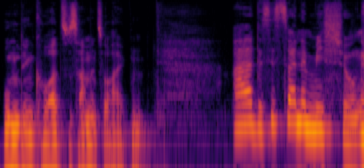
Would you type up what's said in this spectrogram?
um den Chor zusammenzuhalten? Ah, das ist so eine Mischung.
